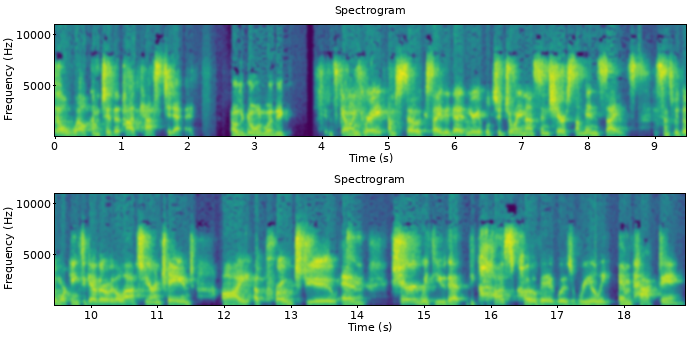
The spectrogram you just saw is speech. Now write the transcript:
Phil, welcome to the podcast today. How's it going, Wendy? It's going great. I'm so excited that you're able to join us and share some insights. Since we've been working together over the last year and change, I approached you and shared with you that because COVID was really impacting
